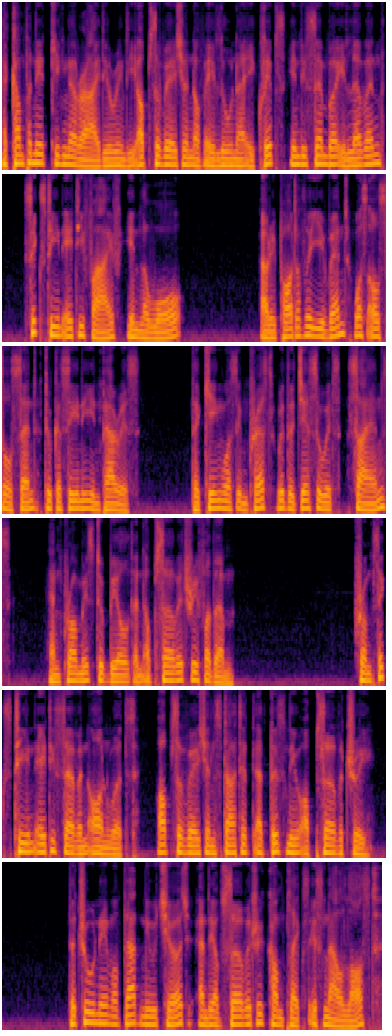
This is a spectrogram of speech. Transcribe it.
accompanied King Narai during the observation of a lunar eclipse in December 11, 1685 in Lavo. A report of the event was also sent to Cassini in Paris. The king was impressed with the Jesuits' science and promised to build an observatory for them. From 1687 onwards, observation started at this new observatory. The true name of that new church and the observatory complex is now lost,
